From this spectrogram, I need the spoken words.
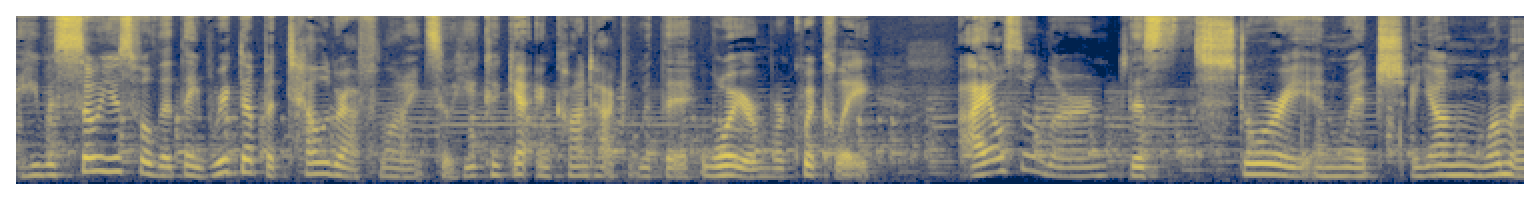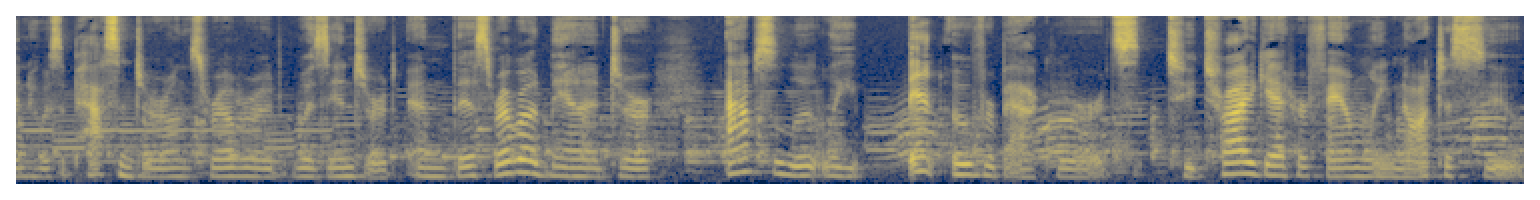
he was so useful that they rigged up a telegraph line so he could get in contact with the lawyer more quickly. I also learned this story in which a young woman who was a passenger on this railroad was injured, and this railroad manager absolutely bent over backwards to try to get her family not to sue.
